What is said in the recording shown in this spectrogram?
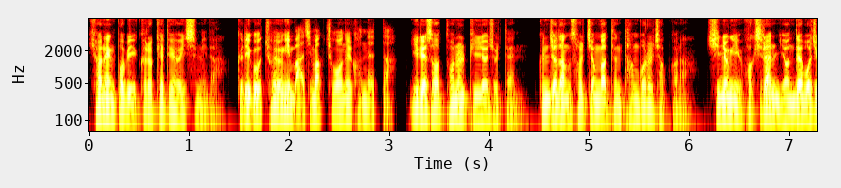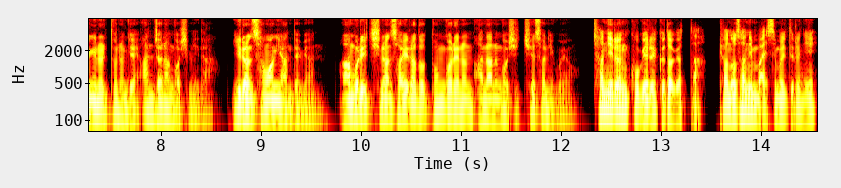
현행법이 그렇게 되어 있습니다. 그리고 조용히 마지막 조언을 건넸다. 이래서 돈을 빌려줄 땐 근저당 설정 같은 담보를 잡거나 신용이 확실한 연대보증인을 두는 게 안전한 것입니다. 이런 상황이 안 되면 아무리 친한 사이라도 돈 거래는 안 하는 것이 최선이고요. 천일은 고개를 끄덕였다. 변호사님 말씀을 들으니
